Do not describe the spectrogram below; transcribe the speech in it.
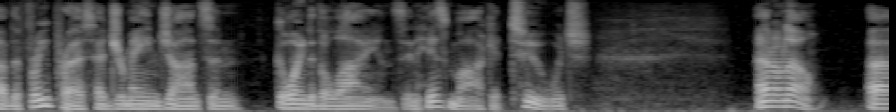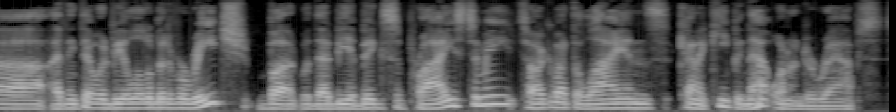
of the Free Press had Jermaine Johnson going to the Lions in his mock at two, which I don't know. Uh, I think that would be a little bit of a reach, but would that be a big surprise to me? Talk about the Lions kind of keeping that one under wraps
